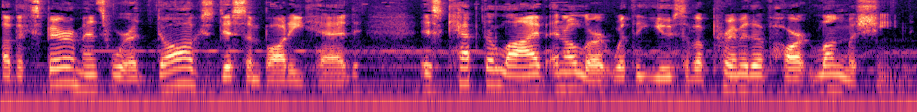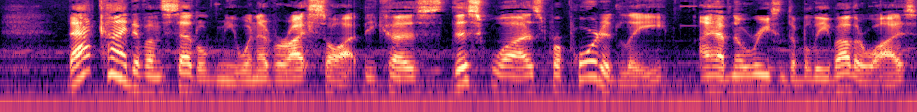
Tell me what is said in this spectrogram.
of experiments where a dog's disembodied head is kept alive and alert with the use of a primitive heart lung machine. That kind of unsettled me whenever I saw it because this was purportedly, I have no reason to believe otherwise,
